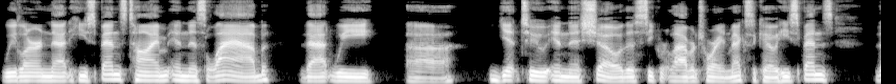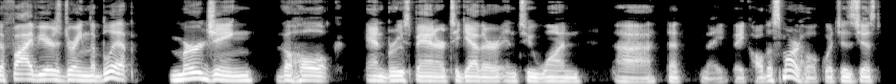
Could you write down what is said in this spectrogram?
we learn that he spends time in this lab that we uh, get to in this show, this secret laboratory in Mexico. He spends the five years during the blip merging the Hulk and Bruce Banner together into one uh, that they, they call the Smart Hulk, which is just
